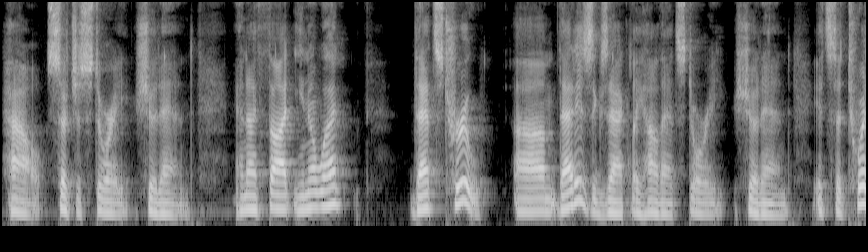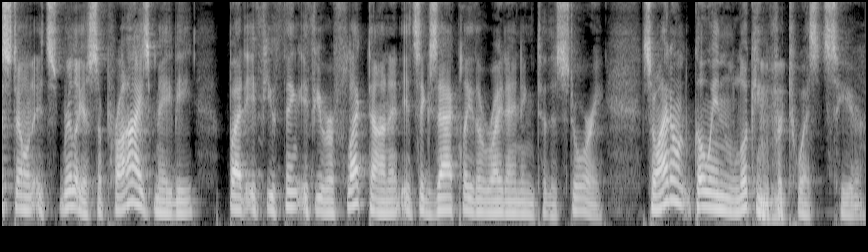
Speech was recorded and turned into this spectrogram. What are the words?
how such a story should end. And I thought, you know what? That's true. Um, that is exactly how that story should end. It's a twist on, it's really a surprise, maybe, but if you think, if you reflect on it, it's exactly the right ending to the story. So I don't go in looking mm-hmm. for twists here.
